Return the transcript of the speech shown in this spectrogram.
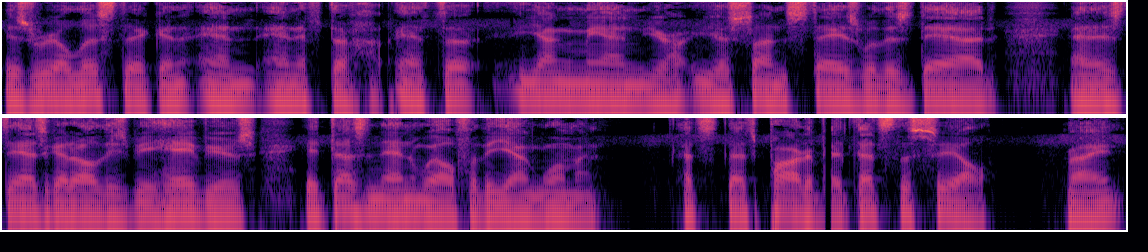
is realistic, and, and, and if the if the young man your your son stays with his dad, and his dad's got all these behaviors, it doesn't end well for the young woman. That's that's part of it. That's the seal, right?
